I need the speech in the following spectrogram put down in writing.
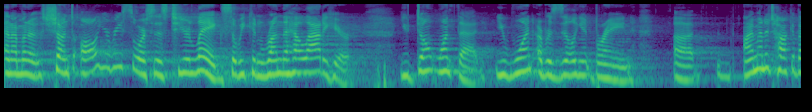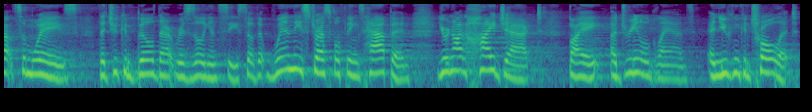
and I'm going to shunt all your resources to your legs so we can run the hell out of here. You don't want that. You want a resilient brain. Uh, I'm going to talk about some ways that you can build that resiliency so that when these stressful things happen, you're not hijacked by adrenal glands and you can control it.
